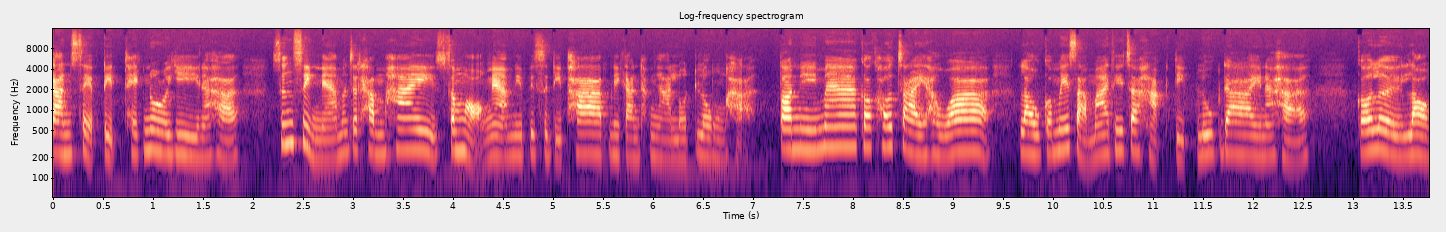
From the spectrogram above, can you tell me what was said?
การเสพติดเทคโนโลยีนะคะ ซึ่งสิ่งนี้มันจะทำให้สมองเนี่ยมีประสิทธิภาพในการทำงานลดลงค่ะ ตอนนี้แม่ก็เข้าใจค่ะว่า เราก็ไม่สามารถที่จะหักดิบลูกได้นะคะ ก็เลยลอง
